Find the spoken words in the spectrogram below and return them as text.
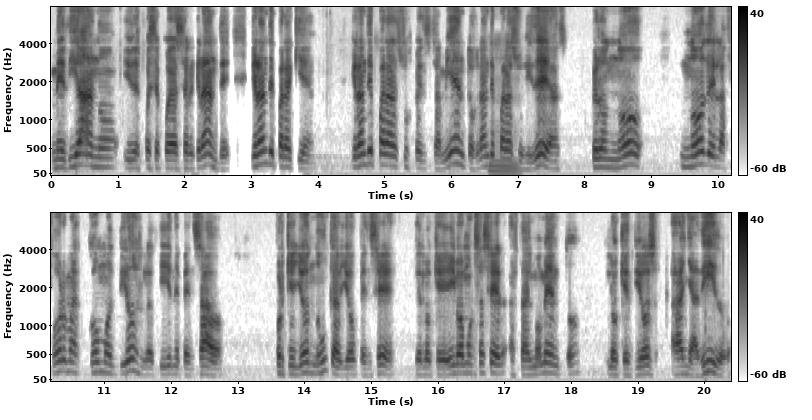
mediano y después se puede hacer grande. ¿Grande para quién? Grande para sus pensamientos, grande para mm. sus ideas, pero no, no de la forma como Dios lo tiene pensado porque yo nunca yo pensé de lo que íbamos a hacer hasta el momento, lo que Dios ha añadido.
